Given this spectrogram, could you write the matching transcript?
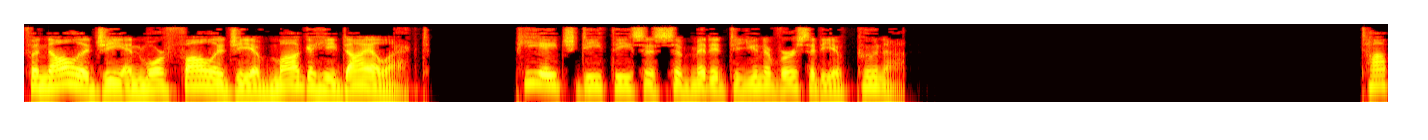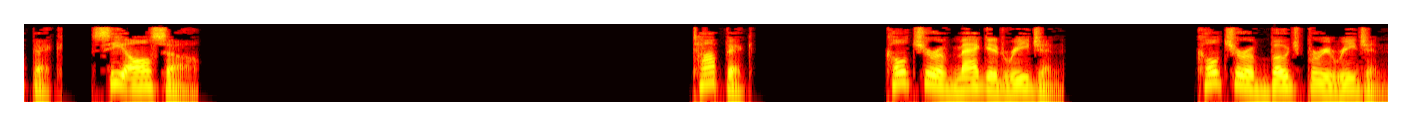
Phonology and Morphology of Magahi Dialect. PhD thesis submitted to University of Pune. Topic. See also Topic. Culture of Magad region Culture of Bhojpuri region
